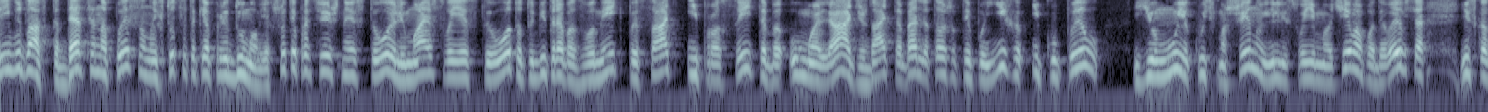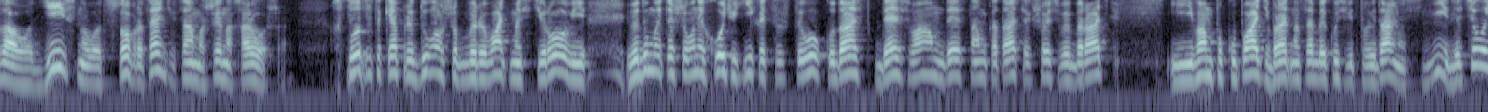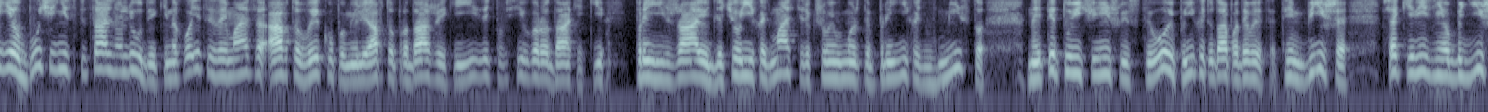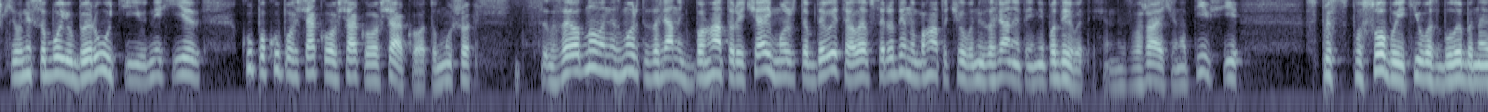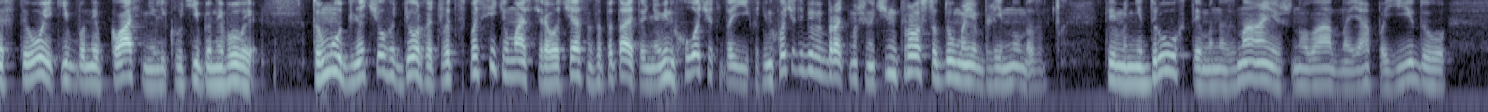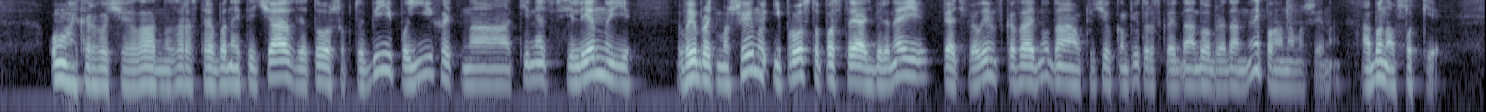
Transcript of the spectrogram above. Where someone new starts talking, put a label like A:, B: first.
A: Скажіть, будь ласка, де це написано і хто це таке придумав? Якщо ти працюєш на СТО і маєш своє СТО, то тобі треба дзвонити, писати і просить тебе, умолять, ждать тебе для того, щоб ти поїхав і купив йому якусь машину, і своїми очима подивився і сказав: от дійсно, от 100% ця машина хороша. Хто це таке придумав, щоб виривати мастеров? І ви думаєте, що вони хочуть їхати з СТО кудись, десь вам, десь там кататися, щось вибирати, і вам покупати, і брати на себе якусь відповідальність? Ні, для цього є обучені спеціально люди, які знаходяться і займаються автовикупом і автопродажею, які їздять по всіх городах, які приїжджають. Для чого їхати мастер, якщо ви можете приїхати в місто, знайти ту чи іншу СТО і поїхати туди подивитися. Тим більше, всякі різні обидіжки вони з собою беруть, і в них є купа-купа всякого, всякого, всякого. Тому що все одно ви не зможете заглянути багато речей, можете обдивитися, але всередину багато чого ви не заглянете і не подивитеся, незважаючи на ті всі способи, які у вас були б на СТО, які б вони класні і круті б не були. Тому для чого дергать? От спасіть у мастера, от чесно, запитайте у нього, він хоче туди їхати, він хоче тобі вибирати машину, чи він просто думає, блін, ну ти мені друг, ти мене знаєш, ну ладно, я поїду. Ой, коротше, ладно, зараз треба знайти час для того, щоб тобі поїхати на кінець вселенної, вибрати машину і просто постояти біля неї 5 хвилин, сказати, ну да, включив комп'ютер, сказати, да, добре, да, непогана машина. Або навпаки.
